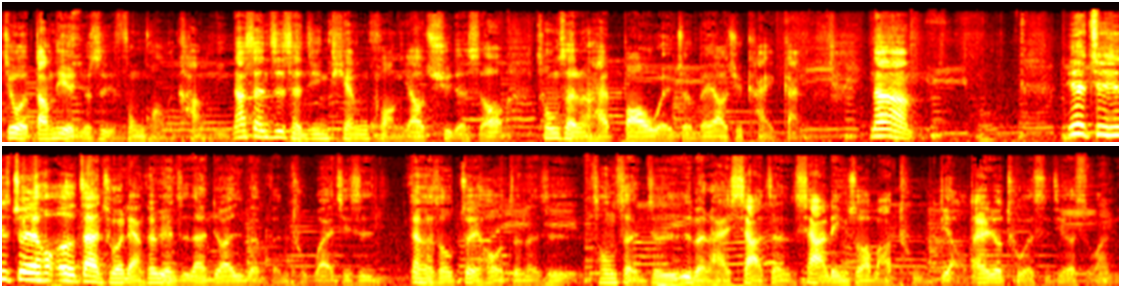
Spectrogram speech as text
结果当地人就是疯狂的抗议。那甚至曾经天皇要去的时候，冲绳人还包围，准备要去开干。那因为其实最后二战除了两颗原子弹丢在日本本土外，其实那个时候最后真的是冲绳，就是日本人还下政下令说要把它屠掉，大概就屠了十几二十万人。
